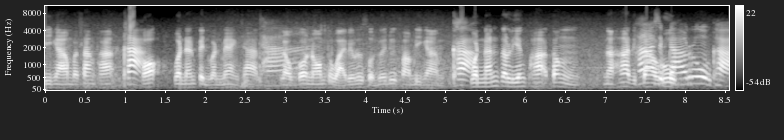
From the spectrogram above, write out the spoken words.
ดีงามมาสร้างพระค่ะเพราะวันนั้นเป็นวันแม่แห่งชาติใช่เราก็น้อมถวายเป็นพระสนด้วยด้วยความดีงามค่ะวันนั้นจะเลี้ยงพระต้องนะ59รูป59รูปค่ะ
